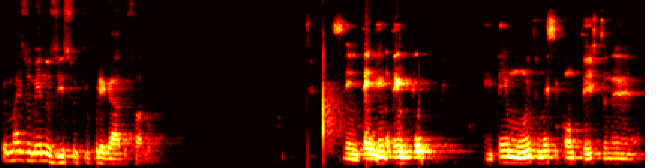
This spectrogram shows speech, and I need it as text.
Foi mais ou menos isso que o pregado falou. Sim, tem quem tem, quem tem muito nesse contexto, né?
